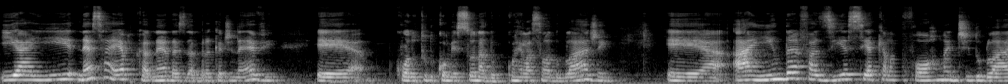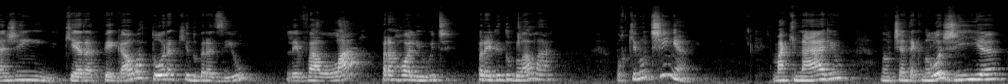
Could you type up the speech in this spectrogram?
E aí, nessa época, né, da, da Branca de Neve, é, quando tudo começou na, com relação à dublagem, é, ainda fazia-se aquela forma de dublagem que era pegar o ator aqui do Brasil, levar lá para Hollywood para ele dublar lá, porque não tinha maquinário, não tinha tecnologia,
